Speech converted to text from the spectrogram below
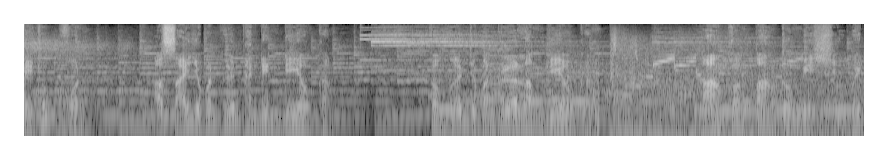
ยทุกคน อาศัยอยู่บนพื้นแผ่นดินเดียวกัน ก็เหมือนอยู่บนเรือลำเดียวกัน ต่างคนต่างก็มีชีวิต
